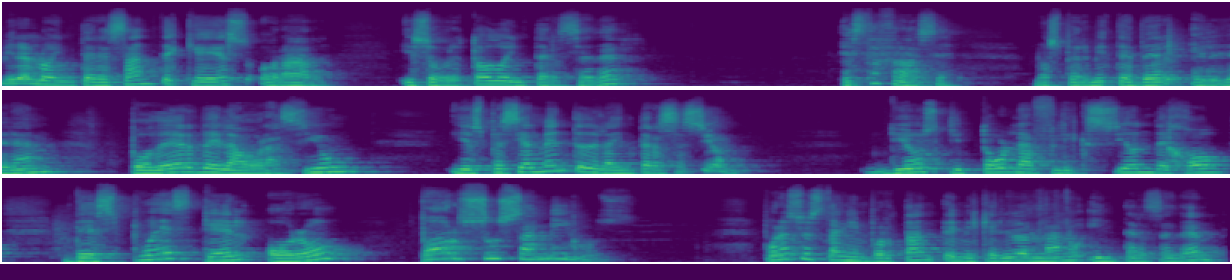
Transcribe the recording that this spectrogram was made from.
mira lo interesante que es orar y sobre todo interceder. Esta frase nos permite ver el gran poder de la oración y especialmente de la intercesión. Dios quitó la aflicción de Job después que él oró por sus amigos. Por eso es tan importante, mi querido hermano, interceder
